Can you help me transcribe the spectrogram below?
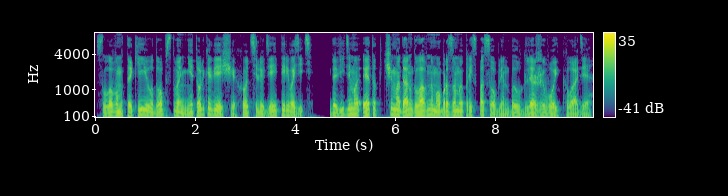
Словом, такие удобства не только вещи, хоть людей перевозить. Да, видимо, этот чемодан главным образом и приспособлен был для живой клади.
